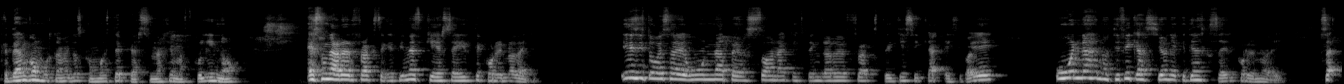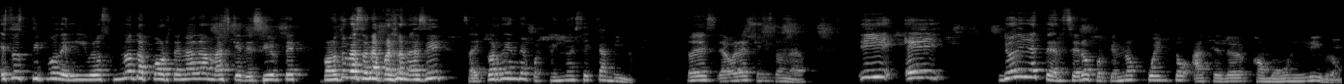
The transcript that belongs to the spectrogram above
que tenga comportamientos como este personaje masculino, es una red flag de que tienes que seguirte corriendo de allí. Y si tú ves a alguna persona que tenga red flags de Jessica, es igual, una notificación de que tienes que salir corriendo de ahí. O sea, estos tipos de libros no te aportan nada más que decirte, cuando tú ves a una persona así, sal corriendo porque ahí no es el camino. Entonces, la verdad es que sí son. Y hey, yo diría tercero porque no cuento a Tether como un libro.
